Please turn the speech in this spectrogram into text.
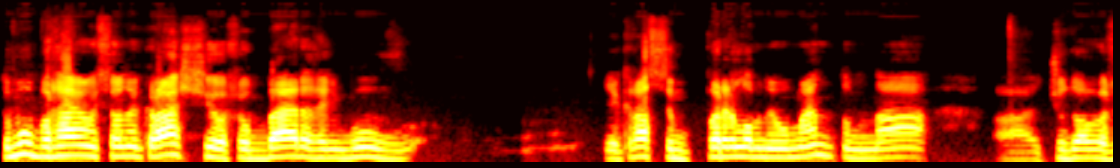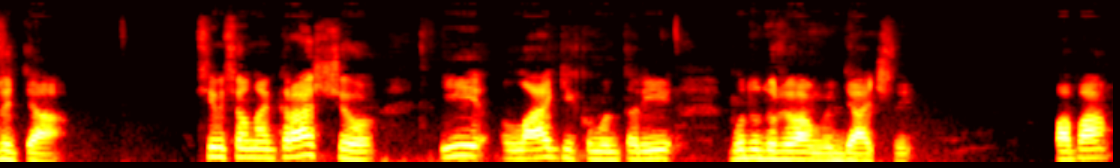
Тому бажаю вам всього найкращого, щоб березень був якраз цим переломним моментом на чудове життя. Всім всього найкращого і лайки, коментарі. Буду дуже вам вдячний. 宝宝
